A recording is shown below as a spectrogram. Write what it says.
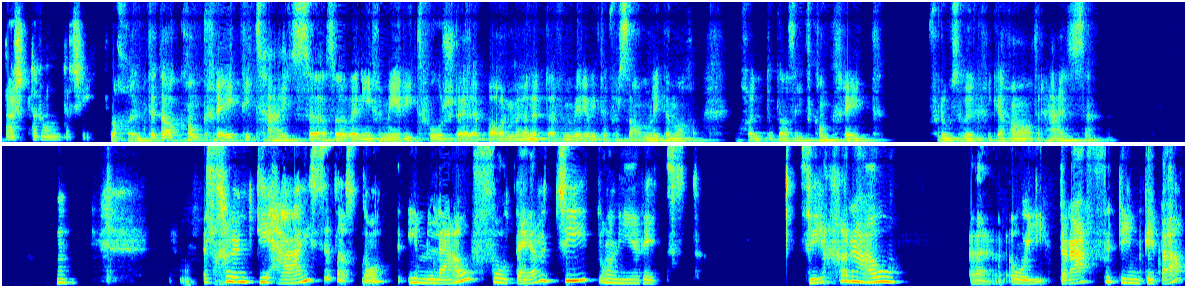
Das ist der Unterschied. Was könnte da konkret jetzt heissen? Also wenn ich mir jetzt vorstelle, ein paar Monate dürfen wir wieder Versammlungen machen, was könnte das jetzt konkret für Auswirkungen haben oder heissen? Hm. Es könnte heißen, dass Gott im Laufe der Zeit, wo ihr jetzt sicher auch äh, euch trefft im Gebet,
